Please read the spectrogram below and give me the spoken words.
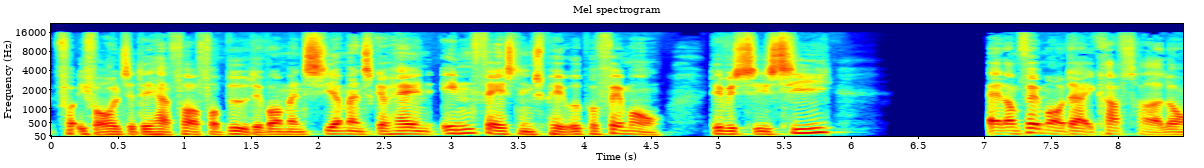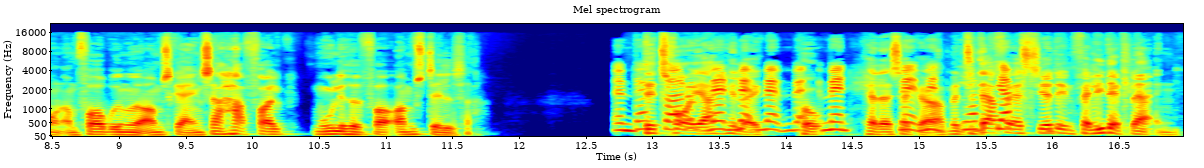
for, i forhold til det her, for at forbyde det, hvor man siger, at man skal have en indfasningsperiode på fem år. Det vil sige, sige at om fem år, der i krafttræder loven om forbud mod omskæring, så har folk mulighed for at omstille sig. Men hvad Det tror du? jeg men, heller ikke men, på, men, kan lade sig men- gøre. men Men det er derfor, jeg- jeg siger, at det er en faliderklæring.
